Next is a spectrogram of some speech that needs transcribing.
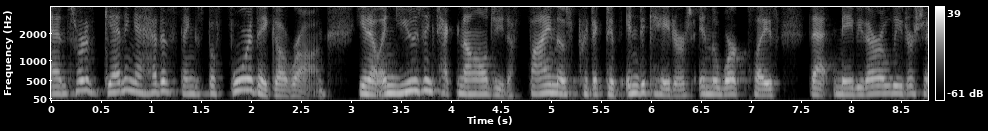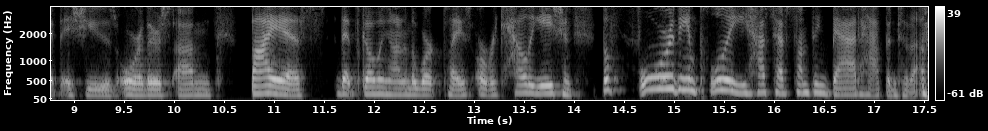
and sort of getting ahead of things before they go wrong you know and using technology to find those predictive indicators in the workplace that maybe there are leadership issues or there's um, bias that's going on in the workplace or retaliation before the employee has to have something bad happen to them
